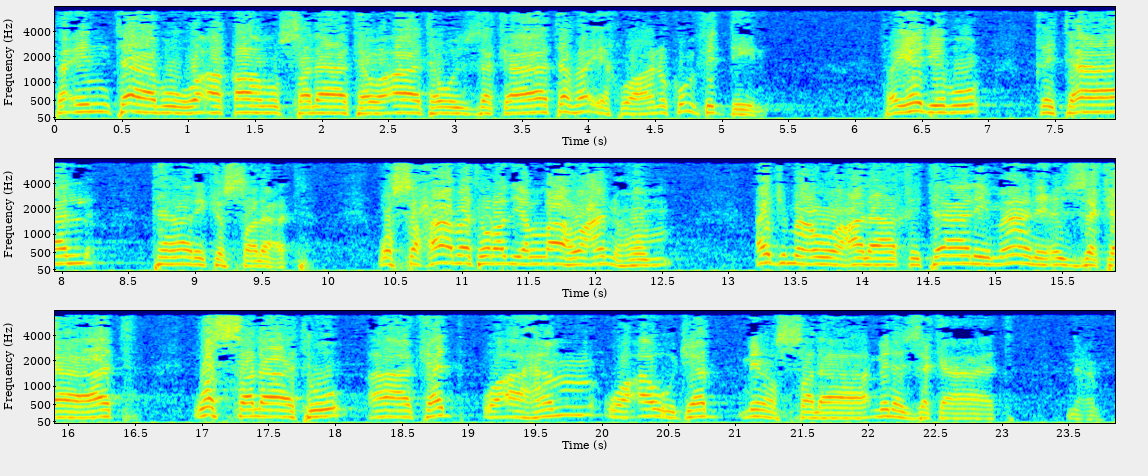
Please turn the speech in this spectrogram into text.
فإن تابوا وأقاموا الصلاة وآتوا الزكاة فإخوانكم في الدين. فيجب قتال تارك الصلاة. والصحابة رضي الله عنهم أجمعوا على قتال مانع الزكاة والصلاة آكد وأهم وأوجب من الصلاة من الزكاة. نعم.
